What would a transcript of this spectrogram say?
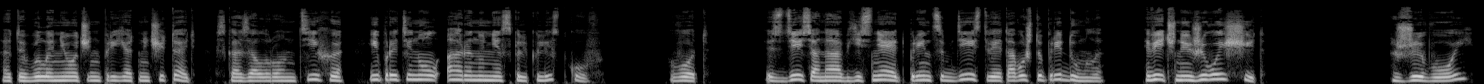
«Это было не очень приятно читать», — сказал Рон тихо и протянул Аарону несколько листков. «Вот, здесь она объясняет принцип действия того, что придумала. Вечный живой щит». «Живой?»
